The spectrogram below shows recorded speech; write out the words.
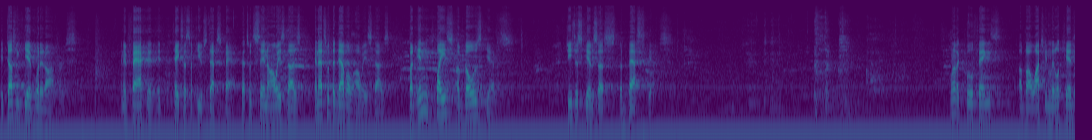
it doesn't give what it offers. And in fact, it, it takes us a few steps back. That's what sin always does, and that's what the devil always does. But in place of those gifts, Jesus gives us the best gifts. One of the cool things about watching little kids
